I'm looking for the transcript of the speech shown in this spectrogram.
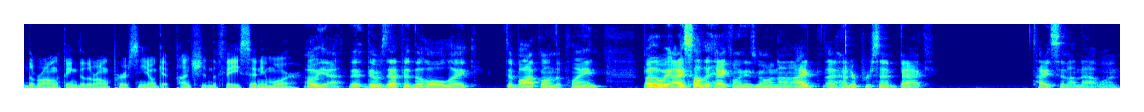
the wrong thing to the wrong person, you don't get punched in the face anymore. Oh yeah, there was after the whole like debacle on the plane. By the way, I saw the heckling is going on. I, I 100% back Tyson on that one.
